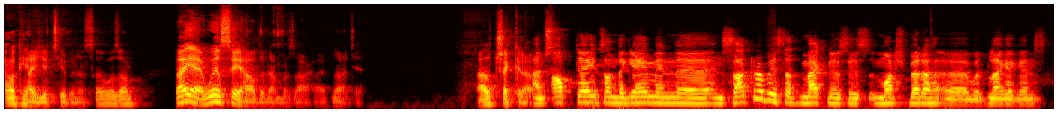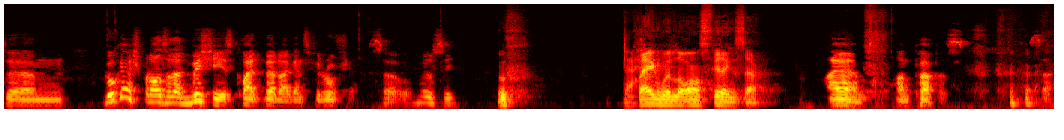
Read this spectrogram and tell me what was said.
Okay. my YouTube, and so it was on. But yeah, we'll see how the numbers are. I have no idea. I'll check it out. And updates on the game in uh, in Zagreb is that Magnus is much better uh, with black against um, Gukesh, but also that Vishy is quite better against Firouzja. So we'll see. Oof. Playing with Laurent's feelings there. I am on purpose. so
